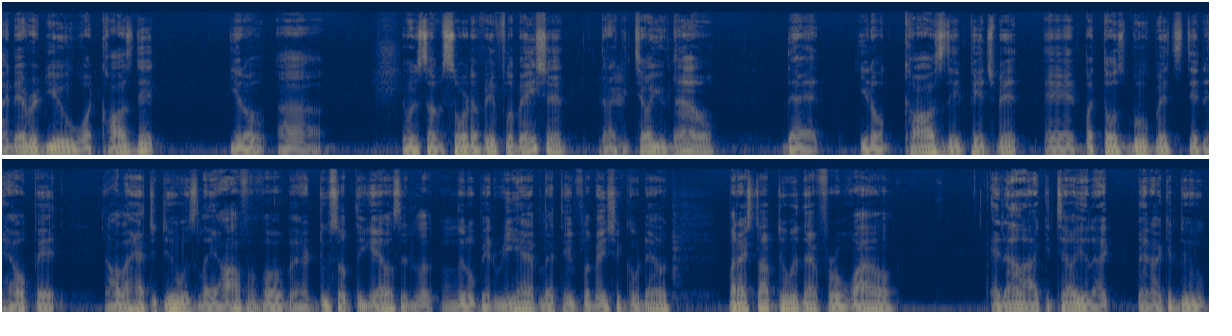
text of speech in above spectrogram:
I never knew what caused it. You know, uh, it was some sort of inflammation that I mm-hmm. could tell you now that you know caused the impingement, and but those movements didn't help it. All I had to do was lay off of them or do something else and l- a little bit rehab, let the inflammation go down. But I stopped doing that for a while, and now I can tell you like, man, I can do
